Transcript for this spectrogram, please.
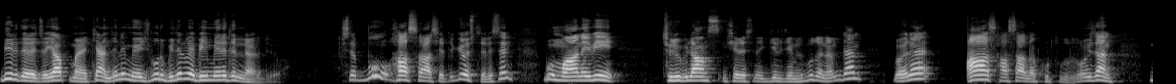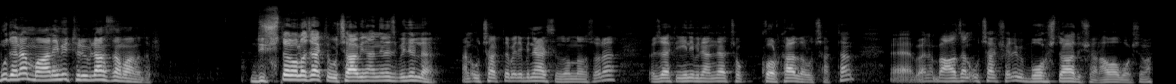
bir derece yapmaya kendini mecbur bilir ve bilmelidirler diyor. İşte bu hassasiyeti gösterirsek bu manevi türbülans içerisine gireceğimiz bu dönemden böyle az hasarla kurtuluruz. O yüzden bu dönem manevi türbülans zamanıdır. Düşüşler olacaktır. Uçağa binenleriniz bilirler. Hani uçakta böyle binersiniz ondan sonra. Özellikle yeni bilenler çok korkarlar uçaktan. Ee, böyle bazen uçak şöyle bir boşluğa düşer. Hava boşluğuna.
